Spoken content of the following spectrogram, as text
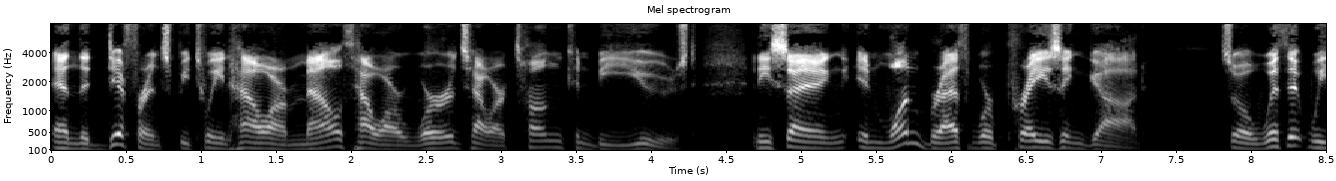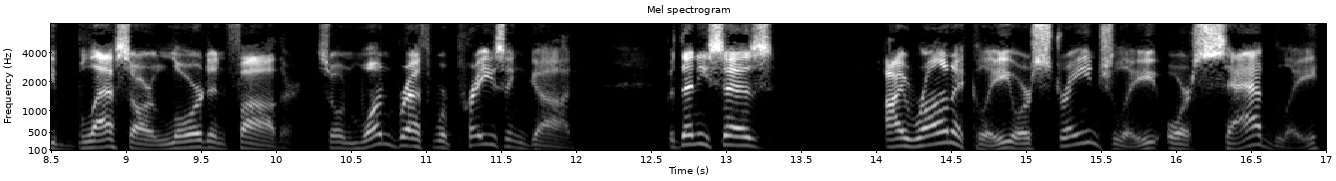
and the difference between how our mouth, how our words, how our tongue can be used. And he's saying, in one breath, we're praising God. So with it, we bless our Lord and Father. So in one breath, we're praising God. But then he says, ironically or strangely or sadly,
